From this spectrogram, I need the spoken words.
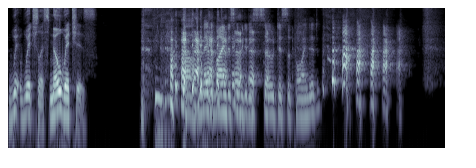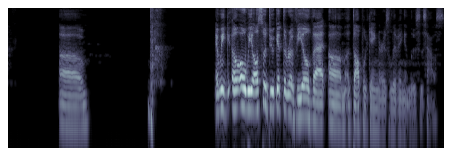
Wi- witchless, no witches. Oh, Megamind is going to be so disappointed. Um, and we oh, oh we also do get the reveal that um a doppelganger is living in Luz's house.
